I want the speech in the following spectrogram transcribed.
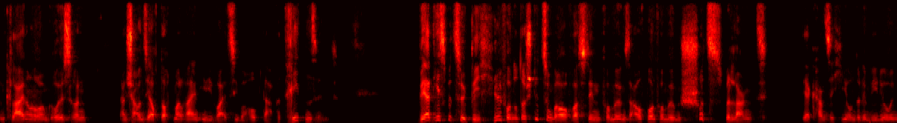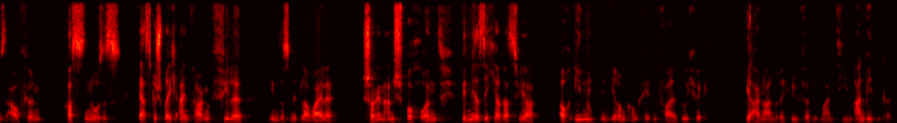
im kleineren oder im größeren, dann schauen Sie auch dort mal rein, inwieweit Sie überhaupt da vertreten sind. Wer diesbezüglich Hilfe und Unterstützung braucht, was den Vermögensaufbau und Vermögensschutz belangt, der kann sich hier unter dem Video übrigens auch für ein kostenloses Erstgespräch eintragen. Viele nehmen das mittlerweile schon in Anspruch und bin mir sicher, dass wir auch Ihnen in Ihrem konkreten Fall durchweg die eine oder andere Hilfe mit meinem Team anbieten können.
